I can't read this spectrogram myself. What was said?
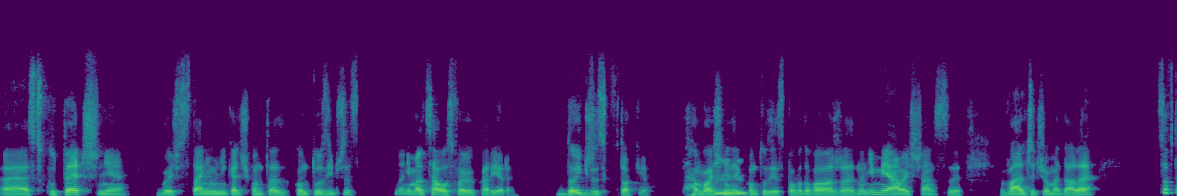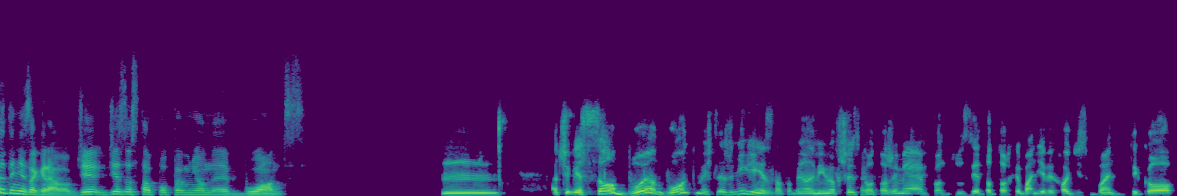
e, skutecznie byłeś w stanie unikać kontuzji przez no niemal całą swoją karierę. Do Igrzysk w Tokio. Tam właśnie mm -hmm. kontuzja spowodowała, że no nie miałeś szansy walczyć o medale. Co wtedy nie zagrało? Gdzie, gdzie został popełniony błąd? Mm, znaczy wiesz co, błąd, błąd myślę, że nigdzie nie został popełniony. Mimo wszystko, tak. to, że miałem kontuzję, to to chyba nie wychodzi z błędu, tylko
